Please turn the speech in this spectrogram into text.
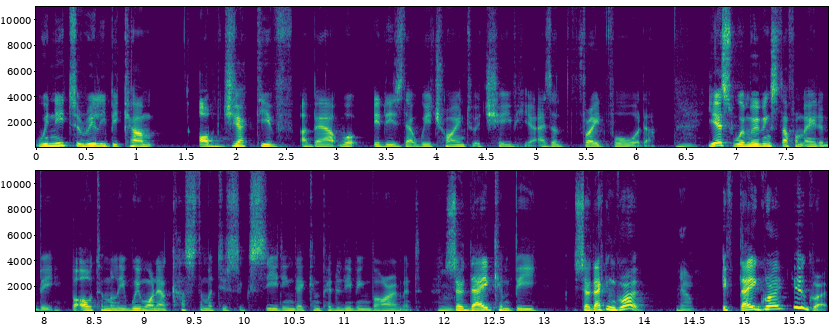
we need to really become objective about what it is that we're trying to achieve here as a freight forwarder. Yes, we're moving stuff from A to B, but ultimately we want our customer to succeed in their competitive environment so they can be so they can grow. Yeah. If they grow, you grow.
